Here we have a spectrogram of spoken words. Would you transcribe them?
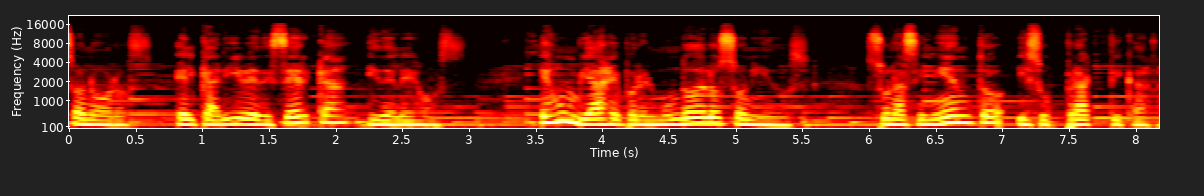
sonoros, el Caribe de cerca y de lejos. Es un viaje por el mundo de los sonidos, su nacimiento y sus prácticas.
